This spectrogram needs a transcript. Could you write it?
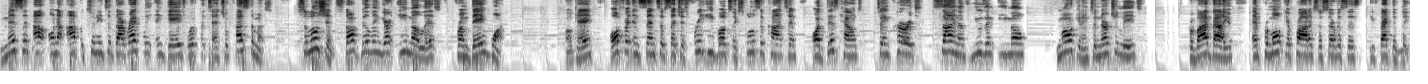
missing out on the opportunity to directly engage with potential customers. Solution start building your email list from day one. Okay, Offer incentives such as free ebooks, exclusive content, or discounts to encourage signups using email marketing to nurture leads, provide value, and promote your products or services effectively.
